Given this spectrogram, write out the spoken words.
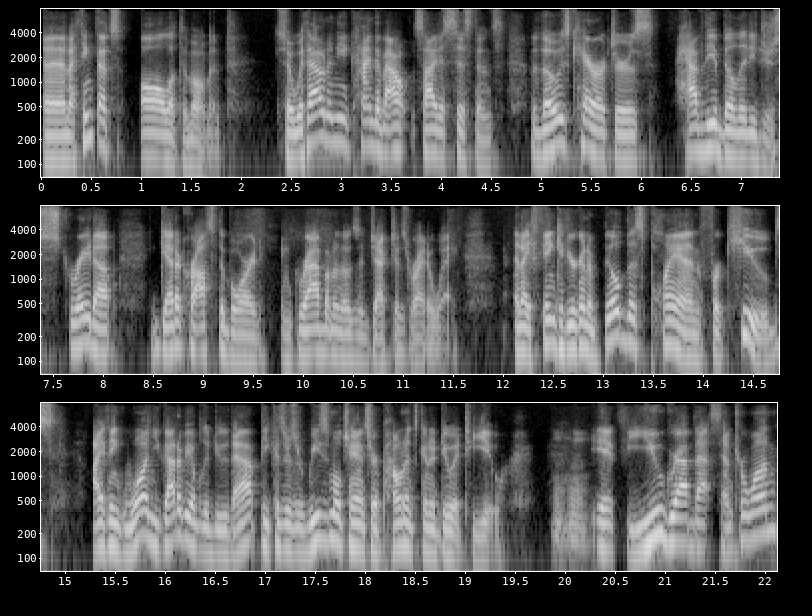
And I think that's all at the moment. So without any kind of outside assistance, those characters have the ability to just straight up get across the board and grab one of those objectives right away. And I think if you're going to build this plan for cubes, I think one, you got to be able to do that because there's a reasonable chance your opponent's going to do it to you. Mm-hmm. If you grab that center one,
